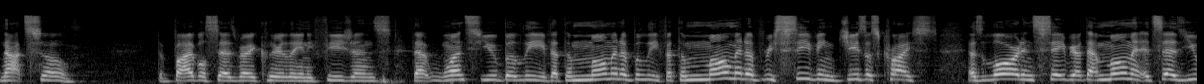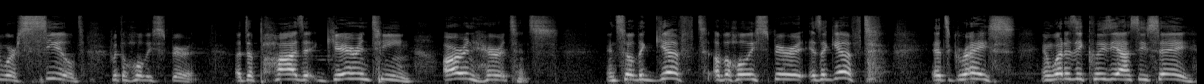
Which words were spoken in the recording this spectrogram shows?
Not so. The Bible says very clearly in Ephesians that once you believe, at the moment of belief, at the moment of receiving Jesus Christ as Lord and Savior, at that moment it says you are sealed with the Holy Spirit, a deposit guaranteeing our inheritance. And so the gift of the Holy Spirit is a gift, it's grace. And what does Ecclesiastes say?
